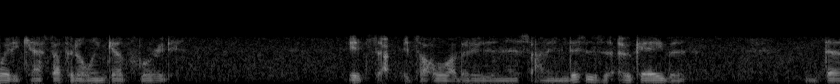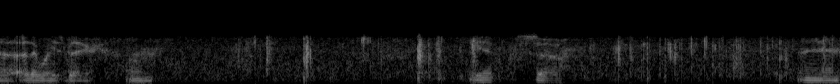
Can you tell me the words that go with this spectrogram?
way to cast. I'll put a link up for it. It's it's a whole lot better than this. I mean, this is okay, but the other way is better. Um, yep. So, and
